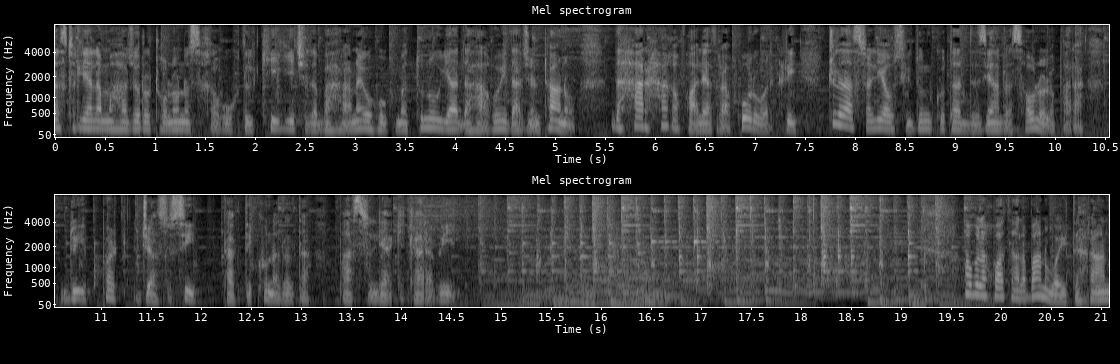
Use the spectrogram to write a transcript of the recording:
د استرالیا له مهاجرو ټولنو څخه غوښتل کیږي چې د بهرانیو حکومتونو یا د هغوی د اجنټانو د هر هغه فعالیت راپور ورکړي چې د استرالیا اوسیدونکو ته د زیان رسولو لپاره دوی پټ جاسوسي تاکتیکونه دلته په استرالیا کې کاروي او بل خو طالبان وایي تهران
